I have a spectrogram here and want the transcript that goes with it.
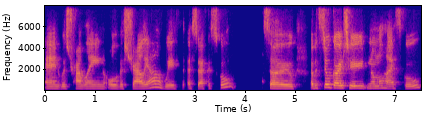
and was traveling all of Australia with a circus school. So I would still go to normal high school,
